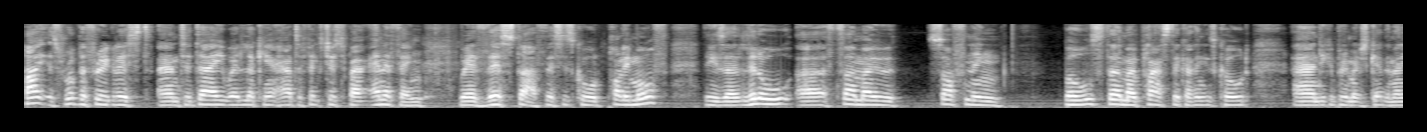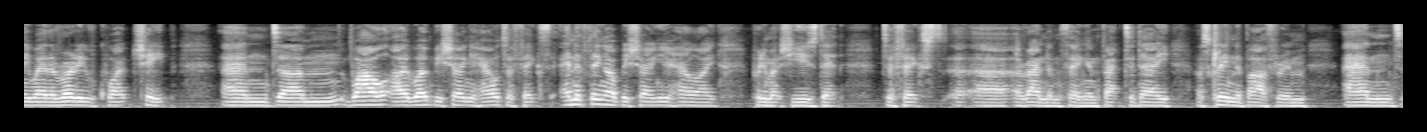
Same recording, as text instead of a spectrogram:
Hi, it's Rob the Frugalist, and today we're looking at how to fix just about anything with this stuff. This is called Polymorph. These are little uh, thermo softening balls, thermoplastic I think it's called, and you can pretty much get them anywhere. They're really quite cheap. And um, while I won't be showing you how to fix anything, I'll be showing you how I pretty much used it to fix a, a random thing. In fact, today I was cleaning the bathroom and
